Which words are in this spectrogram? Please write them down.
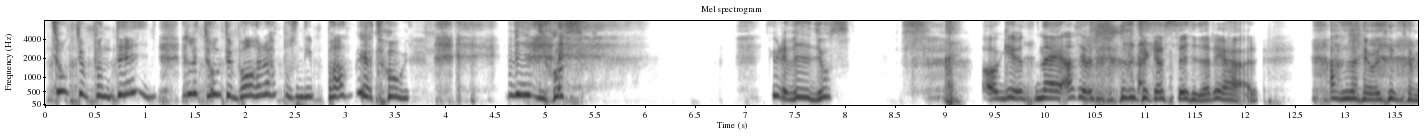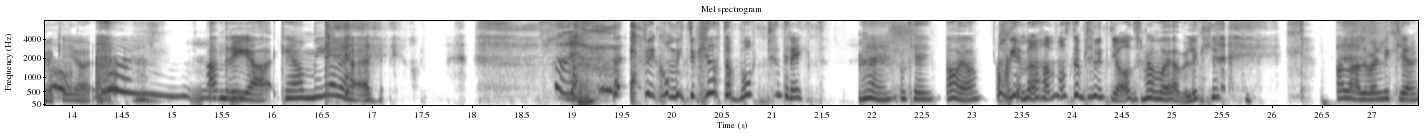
Tog du på dig? Eller tog du bara på snippan? Jag tog videos. Jag gjorde videos. Åh gud, nej alltså jag vet inte om jag kan säga det här. Alltså jag vet inte om jag kan göra det. Andrea, kan jag ha med det här? Vi kommer inte kunna ta bort det direkt. Nej, okej. Ja, ja. Okej, men han måste ha blivit glad. Han var överlycklig. Han har aldrig varit lyckligare.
